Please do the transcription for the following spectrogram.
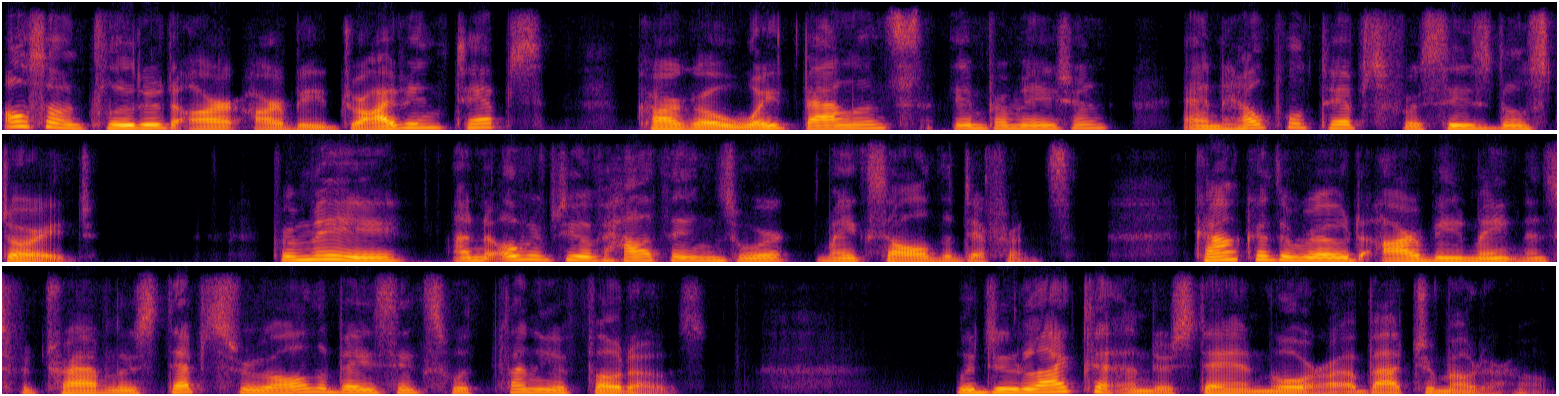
Also included are RV driving tips, cargo weight balance information, and helpful tips for seasonal storage. For me, an overview of how things work makes all the difference. Conquer the Road RV Maintenance for Travelers steps through all the basics with plenty of photos. Would you like to understand more about your motorhome?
